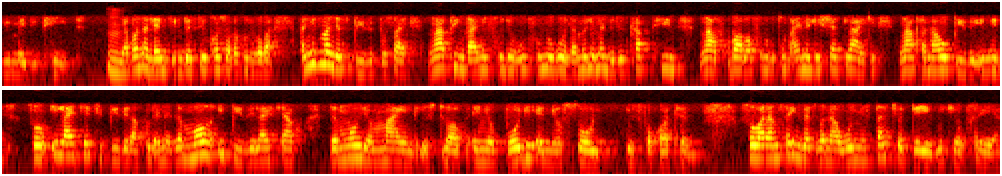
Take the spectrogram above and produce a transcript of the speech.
you meditate. Yabona le nto into esiyikhohlwa kakhulu ngoba angithi manje sibhizi busayi ngapha ingane ifuna ufuna ukudla? Kumele umenzele isikhaphini ngapha ubaba ufuna ukuthi ayinele ishet lakhe. Ngapha nawe ubhizi ini so i-life yethu ibhizi kakhulu and the more ibhizi life yakho the more your mind is stopped and your body and your soul is forgotten. So what i'm saying is that when, I, when you start your day with your prayer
